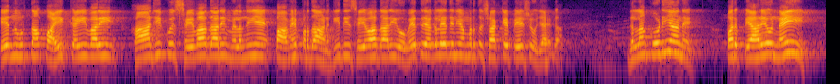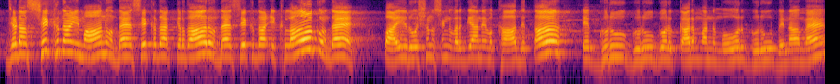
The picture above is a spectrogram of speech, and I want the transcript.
ਇਹਨੂੰ ਤਾਂ ਭਾਈ ਕਈ ਵਾਰੀ ਹਾਂ ਜੀ ਕੋਈ ਸੇਵਾਦਾਰੀ ਮਿਲਣੀ ਹੈ ਭਾਵੇਂ ਪ੍ਰਧਾਨਗੀ ਦੀ ਸੇਵਾਦਾਰੀ ਹੋਵੇ ਤੇ ਅਗਲੇ ਦਿਨ ਹੀ ਅੰਮ੍ਰਿਤ ਛਕ ਕੇ ਪੇਸ਼ ਹੋ ਜਾਏਗਾ ਗੱਲਾਂ ਕੋੜੀਆਂ ਨੇ ਪਰ ਪਿਆਰਿਓ ਨਹੀਂ ਜਿਹੜਾ ਸਿੱਖ ਦਾ ਈਮਾਨ ਹੁੰਦਾ ਹੈ ਸਿੱਖ ਦਾ ਕਿਰਦਾਰ ਹੁੰਦਾ ਹੈ ਸਿੱਖ ਦਾ اخلاق ਹੁੰਦਾ ਹੈ ਭਾਈ ਰੋਸ਼ਨ ਸਿੰਘ ਵਰਗਿਆਂ ਨੇ ਵਿਖਾ ਦਿੱਤਾ ਇਹ ਗੁਰੂ ਗੁਰੂ ਗੁਰ ਕਰ ਮਨ ਮੋਰ ਗੁਰੂ ਬਿਨਾ ਮੈਂ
